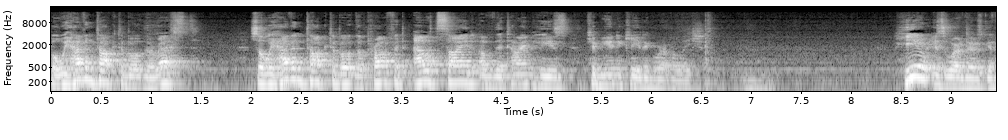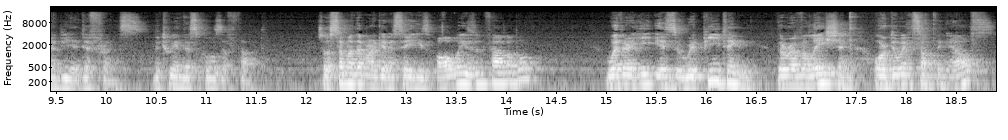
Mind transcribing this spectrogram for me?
But we haven't talked about the rest. So we haven't talked about the Prophet outside of the time he's communicating revelation. Here is where there's going to be a difference between the schools of thought. So some of them are going to say he's always infallible, whether he is repeating the revelation or doing something else.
